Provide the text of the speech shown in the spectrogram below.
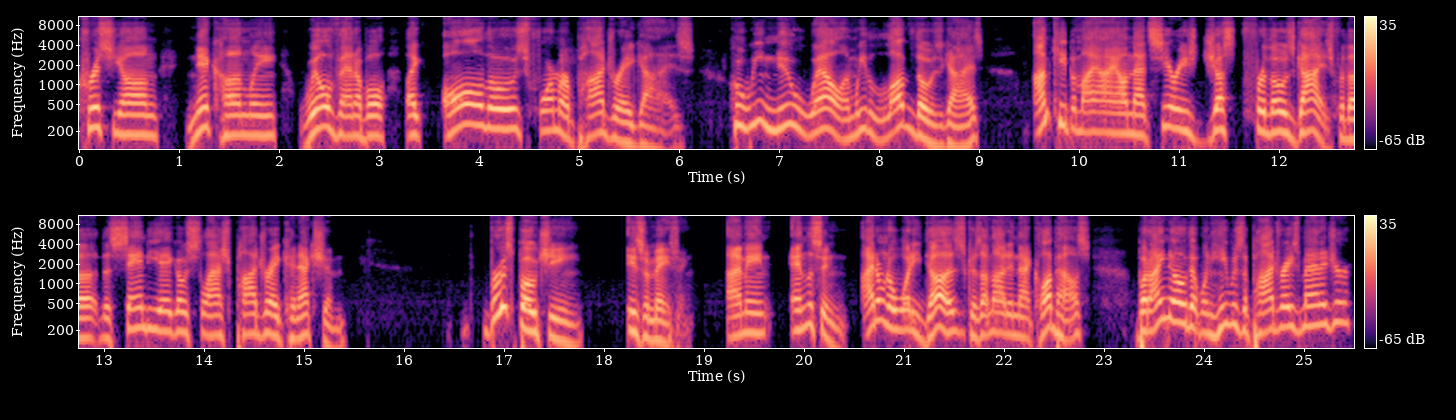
chris young nick hundley will venable like all those former padre guys who we knew well and we loved those guys i'm keeping my eye on that series just for those guys for the the san diego slash padre connection. Bruce bochy is amazing. I mean and listen, I don't know what he does because I'm not in that clubhouse, but I know that when he was the Padres manager,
